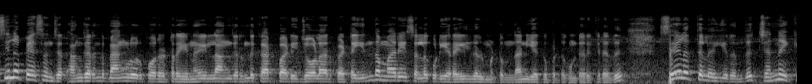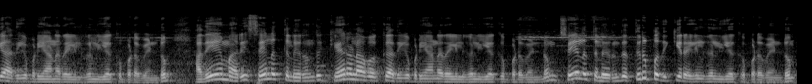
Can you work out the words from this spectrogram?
சில பேசஞ்சர் அங்கேருந்து பெங்களூர் போகிற ட்ரெயின் இல்லை அங்கேருந்து காட்பாடி ஜோலார்பேட்டை இந்த மாதிரி செல்லக்கூடிய ரயில்கள் மட்டும்தான் இயக்கப்பட்டு கொண்டிருக்கிறது. சேலத்தில் இருந்து சென்னைக்கு அதிகப்படியான ரயில்கள் இயக்கப்பட வேண்டும். அதே மாதிரி சேலத்திலிருந்து கேரளாவுக்கு அதிகப்படியான ரயில்கள் இயக்கப்பட வேண்டும். சேலத்திலிருந்து திருப்பதிக்கு ரயில்கள் இயக்கப்பட வேண்டும்.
